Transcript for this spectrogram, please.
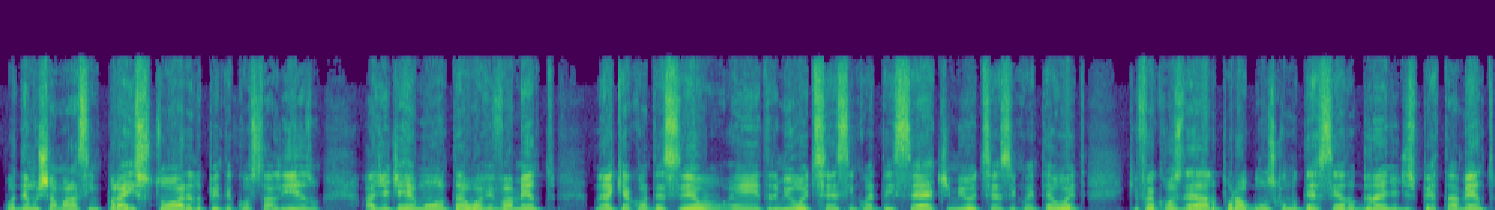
podemos chamar assim, pré-história do pentecostalismo, a gente remonta ao avivamento, né, que aconteceu entre 1857 e 1858, que foi considerado por alguns como o terceiro grande despertamento,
